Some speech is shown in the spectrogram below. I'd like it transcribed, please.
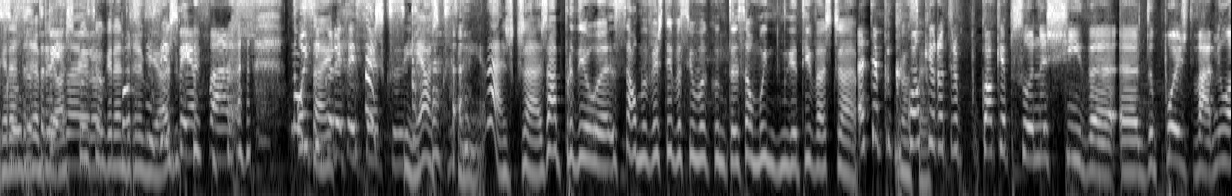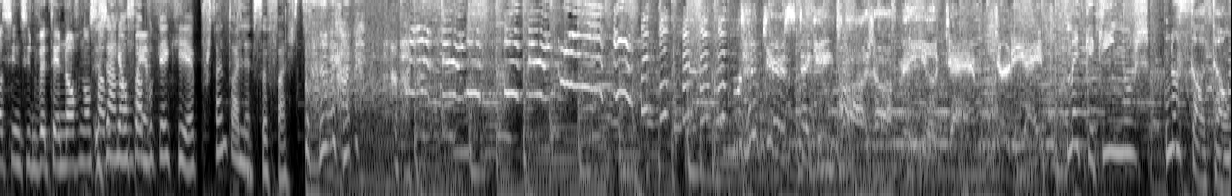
grande rabiosco. O seu grande rabiosco. Não sei. 8h47. Acho que sim, acho que sim. Acho que já, já perdeu. a- Se alguma vez teve assim uma conotação muito negativa, acho que já. Até porque sei. qualquer outra qualquer pessoa nascida ah, depois de vá 1999 não sabe já o que é não um sabe o que é que é. Portanto, olha, se afaste. Take your stinking paws off me, you damn dirty ape! Macaquinhos no sótão.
